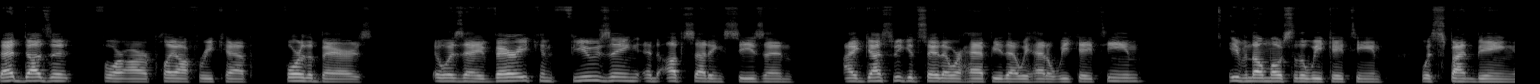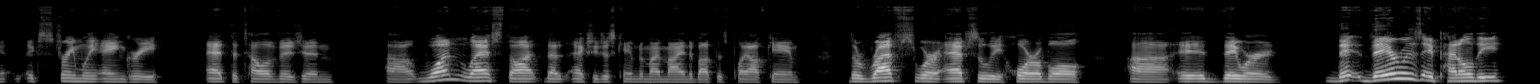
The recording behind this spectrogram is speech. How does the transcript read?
that does it for our playoff recap for the Bears. It was a very confusing and upsetting season. I guess we could say that we're happy that we had a week 18, even though most of the week 18 was spent being extremely angry at the television. Uh, one last thought that actually just came to my mind about this playoff game the refs were absolutely horrible. Uh, it, they were they, there was a penalty.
